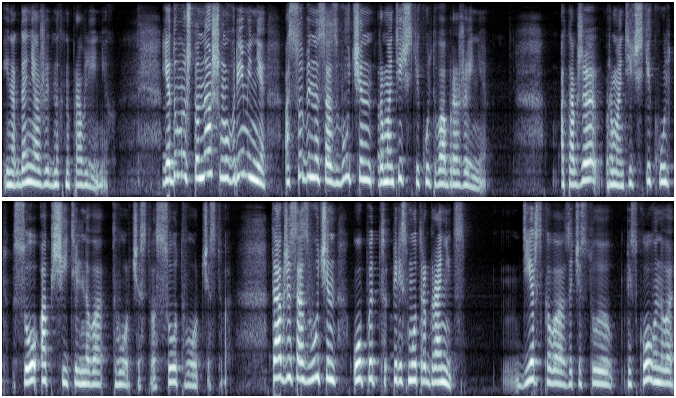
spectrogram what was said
иногда неожиданных направлениях. Я думаю, что нашему времени особенно созвучен романтический культ воображения, а также романтический культ сообщительного творчества, сотворчества. Также созвучен опыт пересмотра границ – дерзкого, зачастую рискованного,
